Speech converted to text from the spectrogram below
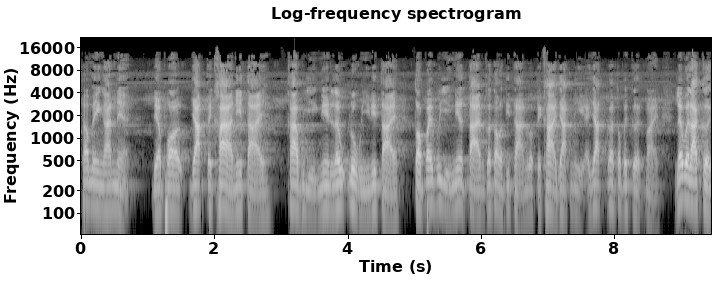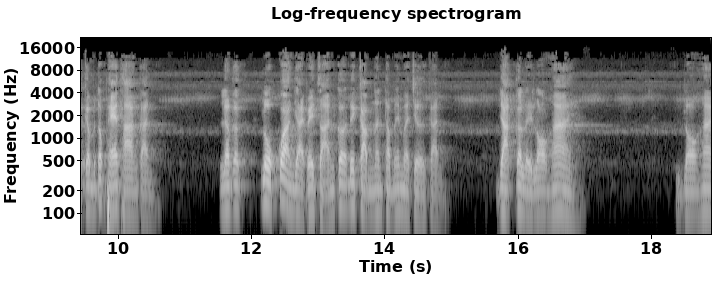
ถ้าไม่งั้นเนี่ย เดี๋ยวพอยักษ์ไปฆ่านี่ตายฆ่าผู้หญิงนี่แล้วลูกผู้หญิงนี่ตาย ต่อไปผู้หญิงเนี่ยตายมันก็ต้องอธิษฐานว่าไปฆ่ายักษ์นี่อ้ยักษ์ก็ต้องไปเกิดใหม่ แล้วเวลาเกิดกันมันต้องแพ้ทางกัน แล้วก็โลกกว้างใหญ่ไปศาลก็ได้กรรมนั้นทำให้มาเจอกัน ยักษ์ก็เลยร้องไห้ร้องไห้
